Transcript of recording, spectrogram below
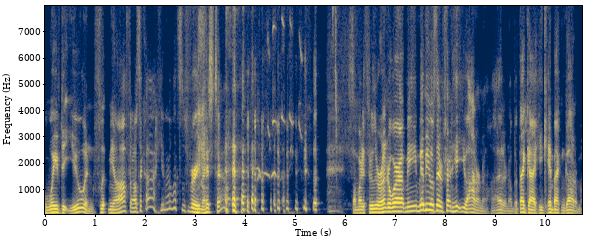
waved at you and flipped me off, and I was like, ah, you know, that's a very nice town. Somebody threw their underwear at me. Maybe it was they were trying to hit you. I don't know. I don't know. But that guy, he came back and got him.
